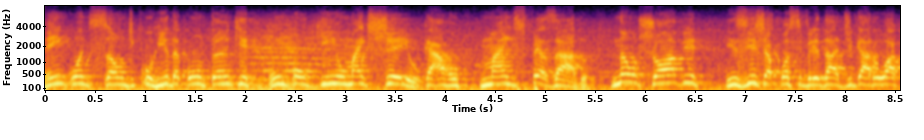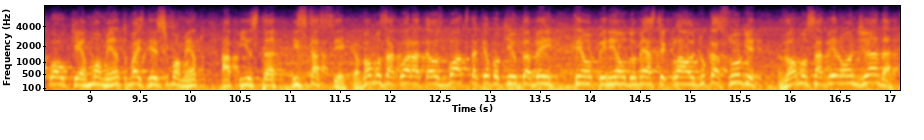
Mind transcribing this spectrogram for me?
em condição de corrida com um tanque um pouquinho mais cheio, carro mais pesado. Não chove, existe a possibilidade de garoa a qualquer momento, mas nesse momento a pista está seca. Vamos agora até os boxes, daqui a pouquinho também tem a opinião do mestre Cláudio Kassug. Vamos saber onde anda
